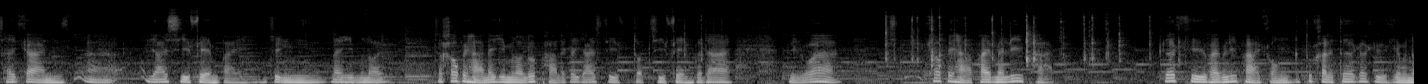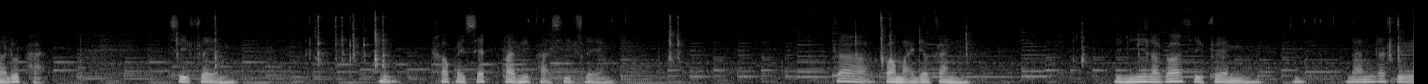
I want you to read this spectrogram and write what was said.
ใช้การย้าย C frame ไป จริงในฮิมานอยจะเข้าไปหาในฮิมานอยรูปผ่านแล้วก็ย้าย C dot C frame ก็ได้ หรือว่าเข้าไปหา primary path ก็คือ primary path ของทุกคาแรคเตอร์ก็คือฮิมานอยรูปผ่าน C frame เข้าไปเซต primary path C frame ก็ความหมายเดียวกัน ทีนี้เราก็ C frame นั้นก็คือ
